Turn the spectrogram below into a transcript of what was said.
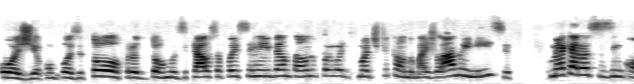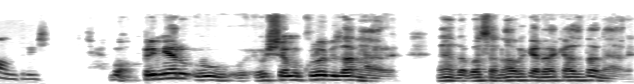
hoje, é compositor, produtor musical, você foi se reinventando, foi modificando. Mas lá no início, como é que eram esses encontros? Bom, primeiro o, eu chamo Clube da Nara né, da Bossa Nova, que era a Casa da Nara.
